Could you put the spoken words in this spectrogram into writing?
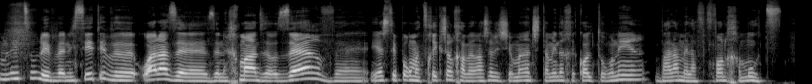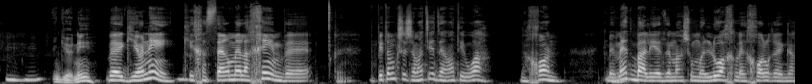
המליצו לי וניסיתי ווואלה זה, זה נחמד זה עוזר ויש סיפור מצחיק של חברה שלי שאומרת שתמיד אחרי כל טורניר בא לה מלפפון חמוץ. הגיוני. והגיוני כי חסר מלחים ופתאום כששמעתי את זה אמרתי וואה נכון באמת בא לי איזה משהו מלוח לאכול רגע.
